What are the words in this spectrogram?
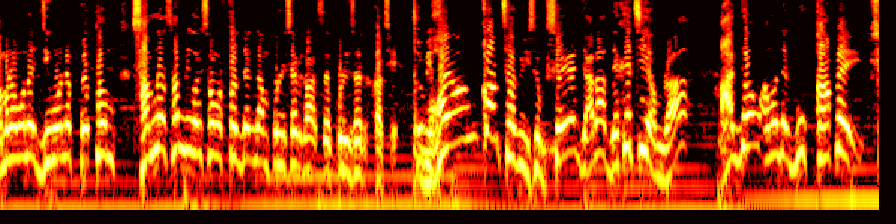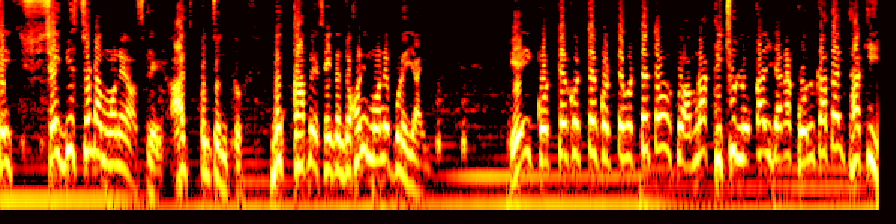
আমরা মনে হয় জীবনে প্রথম সামনাসামনি ওই সমস্ত দেখলাম পুলিশের কাছে পুলিশের কাছে। ভয়ঙ্কর ছবি সে যারা দেখেছি আমরা আজও আমাদের বুক কাঁপে সেই সেই দৃশ্যটা মনে আসলে আজ পর্যন্ত। বুক কাঁপে সেটা যখনই মনে পড়ে যায়। এই করতে করতে করতে করতে তো তো আমরা কিছু লোকাল যারা কলকাতায় থাকি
